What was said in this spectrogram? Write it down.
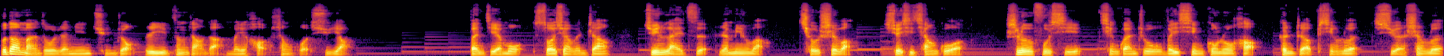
不断满足人民群众日益增长的美好生活需要。本节目所选文章均来自人民网、求是网、学习强国。申论复习，请关注微信公众号，跟着评论学申论。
